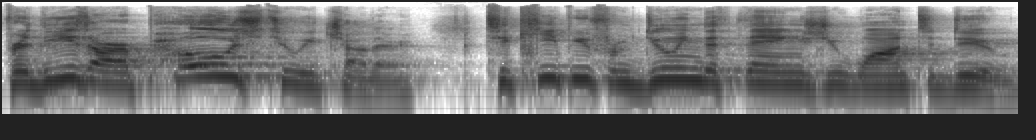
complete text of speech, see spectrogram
For these are opposed to each other to keep you from doing the things you want to do.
